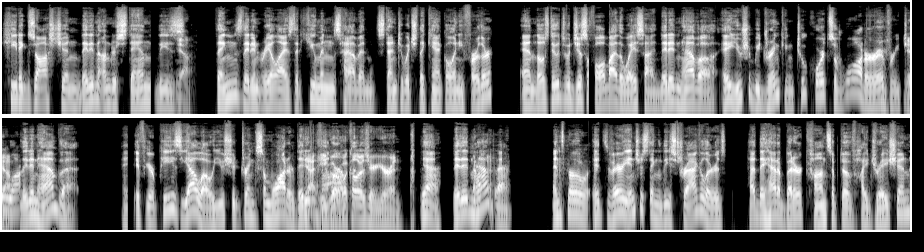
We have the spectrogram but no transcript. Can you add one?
heat exhaustion. They didn't understand these yeah. things. They didn't realize that humans have an extent to which they can't go any further. And those dudes would just fall by the wayside. They didn't have a, hey, you should be drinking two quarts of water every two Yeah. hours. They didn't have that. If your pee's yellow, you should drink some water. They yeah, didn't have Igor, what color is your urine? yeah, they didn't have that. And so it's very interesting. These stragglers, had they had a better concept of hydration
